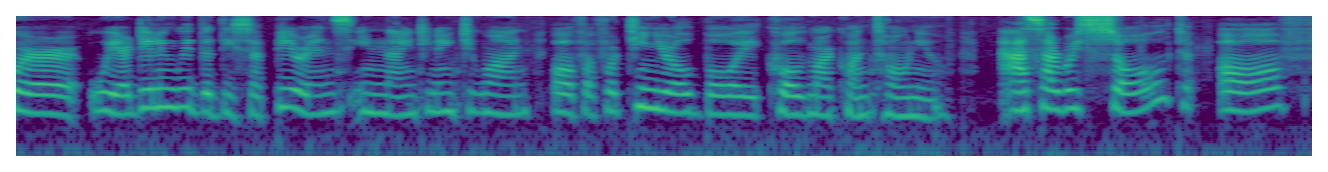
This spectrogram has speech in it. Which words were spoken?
where we are dealing with the disappearance in 1981 of a 14-year-old boy called Marco Antonio as a result of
